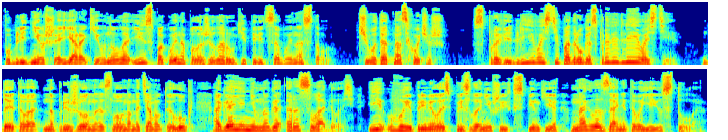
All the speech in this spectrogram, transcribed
Побледневшая Яра кивнула и спокойно положила руки перед собой на стол. «Чего ты от нас хочешь?» «Справедливости, подруга, справедливости!» До этого напряженная, словно натянутый лук, Агая немного расслабилась и выпрямилась, прислонившись к спинке нагло занятого ею стула.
